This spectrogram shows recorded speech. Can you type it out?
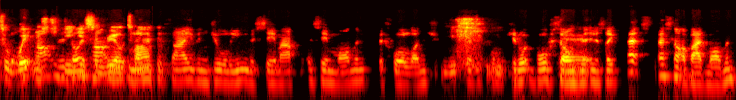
to witness Parton- genius in real time. Five and Jolene the same after, the same morning before lunch. Yeah, She wrote both songs Yeah. and it's like that's that's not a bad morning.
